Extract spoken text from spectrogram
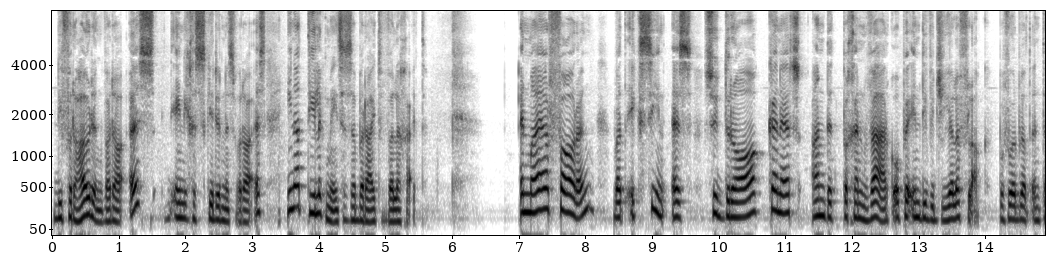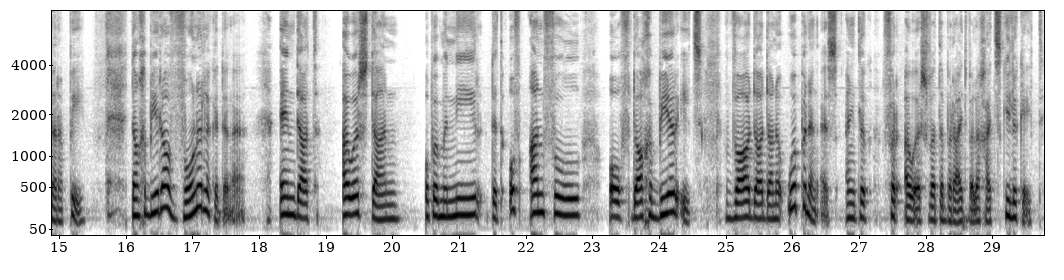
die verhouding wat daar is en die geskiedenis wat daar is en natuurlik mense se bereidwilligheid. In my ervaring wat ek sien is sodra kinders aan dit begin werk op 'n individuele vlak, byvoorbeeld in terapie, dan gebeur daar wonderlike dinge en dat ouers dan op 'n manier dit of aanvoel of daar gebeur iets waar daar dan 'n opening is eintlik vir ouers wat 'n bereidwilligheid skielik het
